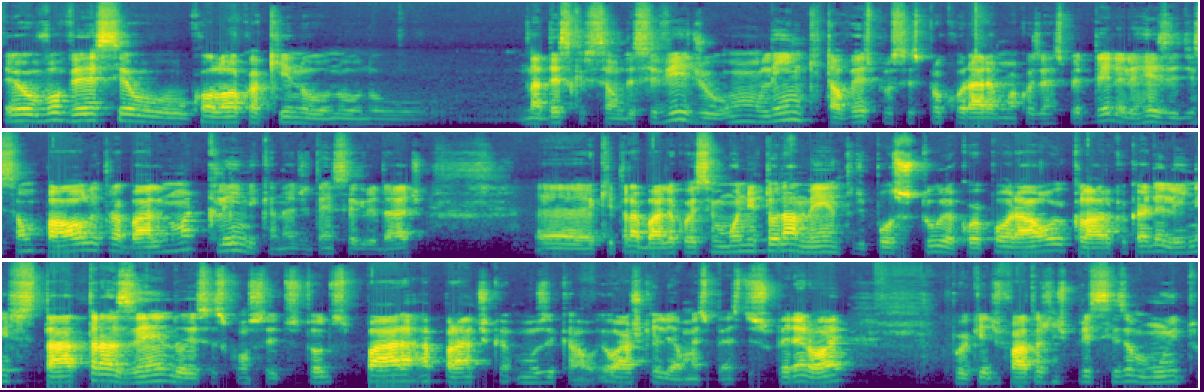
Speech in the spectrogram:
Eu vou ver se eu coloco aqui no, no, no na descrição desse vídeo um link, talvez, para vocês procurarem alguma coisa a respeito dele. Ele reside em São Paulo e trabalha numa clínica né, de tensegridade é, que trabalha com esse monitoramento de postura corporal, e claro que o Cardellini está trazendo esses conceitos todos para a prática musical. Eu acho que ele é uma espécie de super-herói, porque de fato a gente precisa muito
